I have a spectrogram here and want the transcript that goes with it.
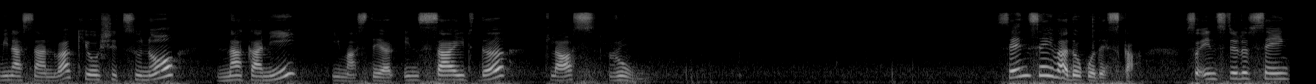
minasan wa kyoshitsu no naka ni imasu. They are inside the classroom. Sensei wa doko desu ka? So, instead of saying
